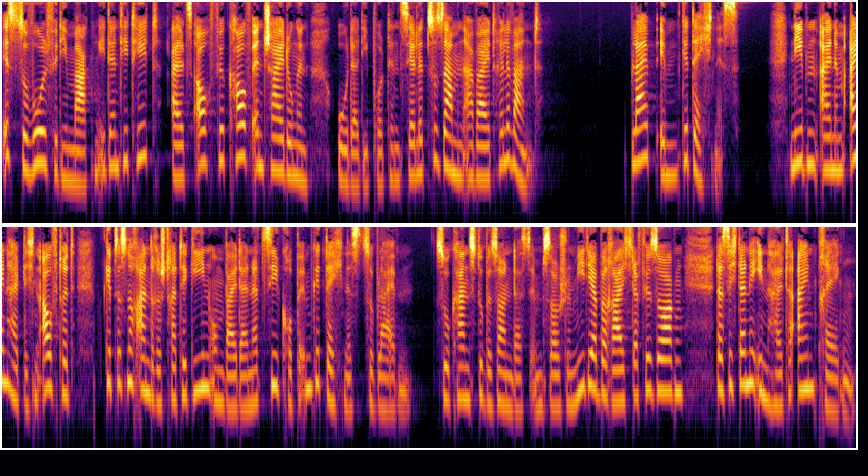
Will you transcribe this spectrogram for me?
ist sowohl für die Markenidentität als auch für Kaufentscheidungen oder die potenzielle Zusammenarbeit relevant. Bleib im Gedächtnis. Neben einem einheitlichen Auftritt gibt es noch andere Strategien, um bei deiner Zielgruppe im Gedächtnis zu bleiben. So kannst du besonders im Social-Media-Bereich dafür sorgen, dass sich deine Inhalte einprägen.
